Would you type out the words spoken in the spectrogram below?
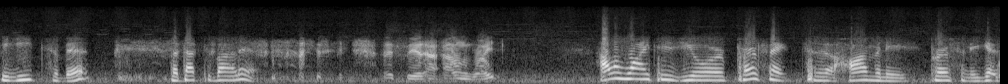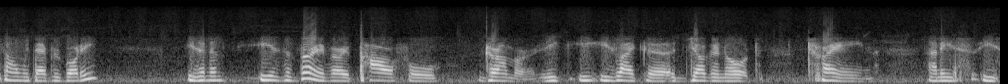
He eats a bit, but that's about it. Let's see it. Alan White. Alan White is your perfect uh, harmony person. He gets on with everybody. He's an he is a very very powerful drummer. He, he he's like a, juggernaut train, and he's he's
